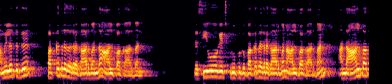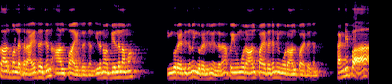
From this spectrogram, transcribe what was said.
அமிலத்துக்கு பக்கத்தில் இருக்கிற கார்பன் தான் ஆல்பா கார்பன் இந்த சிஓஹெச் குரூப்புக்கு பக்கத்தில் இருக்கிற கார்பன் ஆல்பா கார்பன் அந்த ஆல்பா கார்பனில் இருக்கிற ஹைட்ரஜன் ஆல்பா ஹைட்ரஜன் இதை நம்ம அப்படி எழுதலாமா? இங்கே ஒரு ஹைட்ரஜனும் இங்கே ஒரு ஹைட்ரஜன் எழுதுறேன். அப்போ இவங்க ஒரு ஆல்பா ஹைட்ரஜன் இவங்க ஒரு ஆல்பா ஹைட்ரஜன் கண்டிப்பாக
